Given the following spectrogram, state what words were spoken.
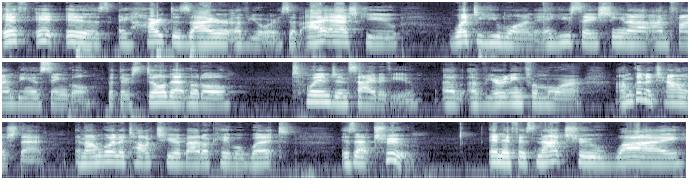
if it is a heart desire of yours, if I ask you, what do you want? And you say, Sheena, I'm fine being single, but there's still that little twinge inside of you of, of yearning for more. I'm going to challenge that. And I'm going to talk to you about, okay, well, what is that true? And if it's not true, why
